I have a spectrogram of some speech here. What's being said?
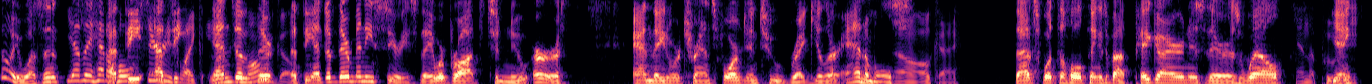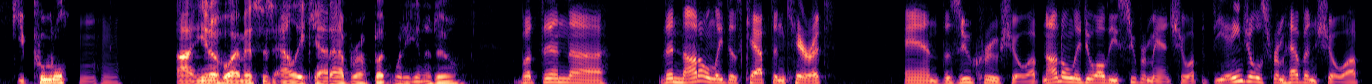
No, he wasn't. Yeah, they had a at whole the, series at the like end of their ago. at the end of their miniseries, they were brought to New Earth, and they were transformed into regular animals. oh, okay. That's what the whole thing's about. Pig Iron is there as well. And the poodle. Yankee Poodle. hmm Uh, you know who I miss is Alley-Kat-Abra, but what are you gonna do? But then, uh, then not only does Captain Carrot and the Zoo Crew show up, not only do all these Superman show up, but the Angels from Heaven show up,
